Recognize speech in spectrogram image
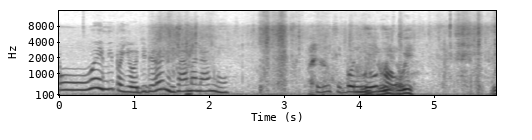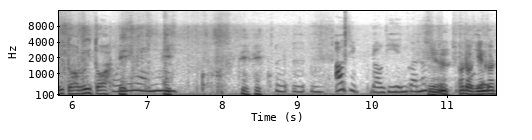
บุ้ยมีประโยชน์อยู่เด้อหนึ่งฟ้ามาน้ำนี่ไปถึงสิบนลุหิยวลุยเขาลุยลุยต่อลุยต่อโอ้ยพี่นี่ไงนี่ไงพี่พี่เออเออเออเอาสิดอกที่เห็นก่อนเนาะนี่เออเอาดอกเห็นก่อน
